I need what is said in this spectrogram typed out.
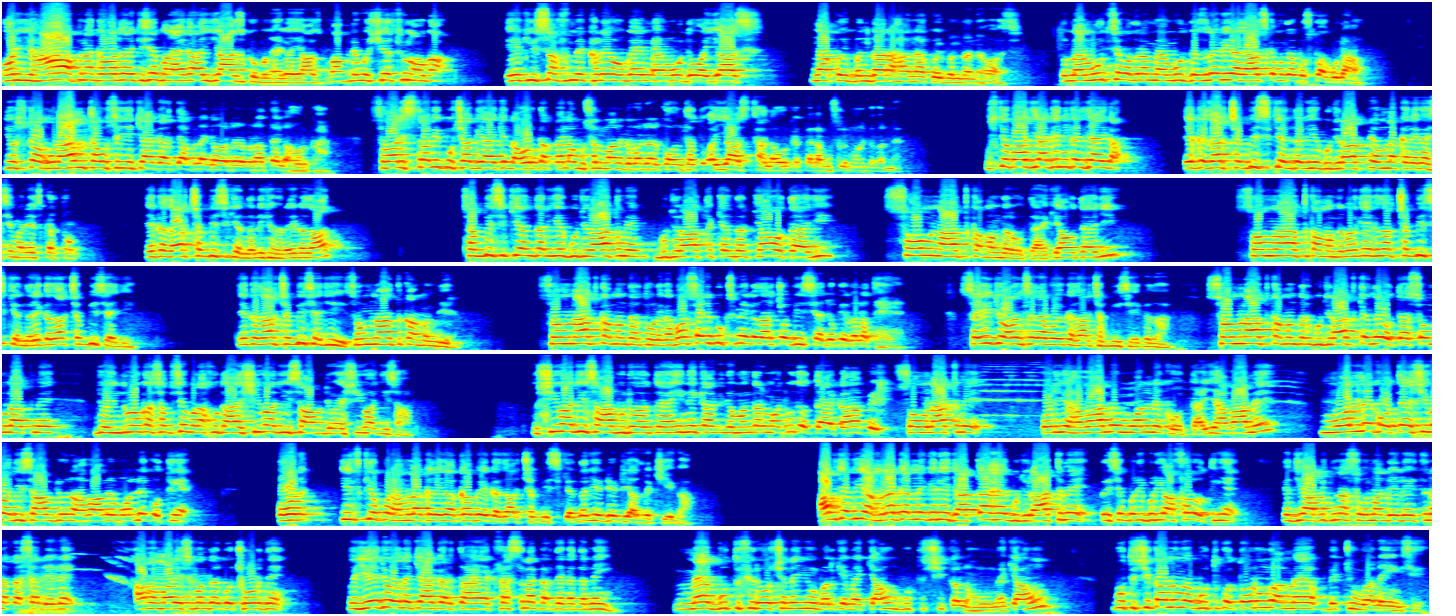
और यहाँ अपना गवर्नर किसे बनाएगा? अयाज को बनाएगा अयाज को। आपने वो शेर सुना होगा, एक ही सफ में खड़े हो गए महमूद अयाज ना कोई बंदा रहा, ना कोई बंदा नवाज़। तो महमूद से मतलब महमूद गजनवी अयाज का मतलब उसका गुलाम। ये उसका गुलाम था, उसे ये क्या करता है? अपना गवर्नर बनाता है लाहौर का। सवाल इस तरह भी पूछा गया कि लाहौर का पहला मुसलमान गवर्नर कौन था? तो अयाज था लाहौर का पहला मुसलमान गवर्नर उसके बाद ये आगे निकल जाएगा। एक हज़ार छब्बीस के अंदर ये गुजरात पे हमला करेगा, इसे मैं रेज करता हूँ। एक हज़ार छब्बीस के अंदर लिखे हज़ार छब्बीस के अंदर ये गुजरात में, गुजरात के अंदर क्या होता है जी? सोमनाथ का मंदिर होता है। क्या होता है जी? सोमनाथ का मंदिर, बल्कि एक हज़ार छब्बीस के अंदर, एक हज़ार छब्बीस है जी। एक हज़ार छब्बीस है जी, सोमनाथ का मंदिर। सोमनाथ का मंदिर तोड़ेगा। बहुत सारी बुक्स में एक हज़ार चौबीस है, जो कि गलत है। सही जो आंसर है, वो एक हज़ार छब्बीस है, एक हज़ार। सोमनाथ का मंदिर गुजरात के अंदर होता है। सोमनाथ में जो हिंदुओं का सबसे बड़ा खुदा है, शिवाजी साहब जो है, शिवाजी साहब। तो शिवाजी साहब जो होते हैं, इन्हें का जो मंदिर मौजूद होता है, कहाँ पे? सोमनाथ में। और ये हवा में मोल्लिक होता है। ये हवा में मोल्लिक होते हैं शिवाजी साहब जो है ना हवा में मोल्लिक होते हैं। और इसके ऊपर हमला करेगा कब? 1026 के अंदर। ये डेट याद रखिएगा। अब जब ये हमला करने के लिए जाता है गुजरात में तो इसे बड़ी बड़ी ऑफ़र होती हैं कि जी आप इतना सोना ले लें, इतना पैसा ले लें, आप हमारे इस मंदिर को छोड़ दें। तो ये जो है ना, क्या करता है? फैसला कर देगा तो नहीं, मैं बुत फिरोश नहीं हूँ, बल्कि मैं क्या हूँ? बुत शिकन हूँ। मैं क्या हूँ? बुत शिकन हूँ, मैं बुत को तोड़ूँगा, मैं बेचूँगा नहीं इसे।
